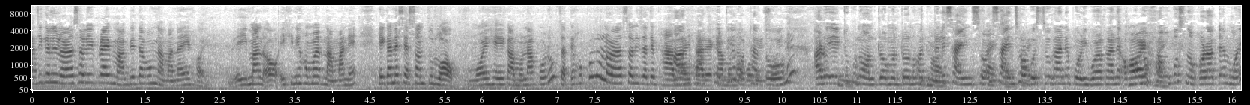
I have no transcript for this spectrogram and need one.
আজিকালি ল'ৰা ছোৱালী প্ৰায় মাক দেউতাকক নামানাই হয়। ইমান এইখিনি সময়ত নামানে। সেইকাৰণে চেচনটো লওক মই সেই কামনা কৰোঁ যাতে সকলো ল'ৰা ছোৱালী যাতে ভাল হয় তাৰে কামনা কথাটো। কৰিছোঁ? আৰু এইটো কোনো অন্ত্ৰ মন্ত্ৰ নহয়। টোটেলি চাইন্সৰ হয়। বস্তুৰ কাৰণে পঢ়িবৰ কাৰণে হয়, অকণো হয়। সংকোচ নকৰাকে মই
